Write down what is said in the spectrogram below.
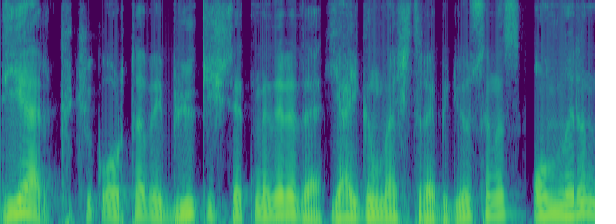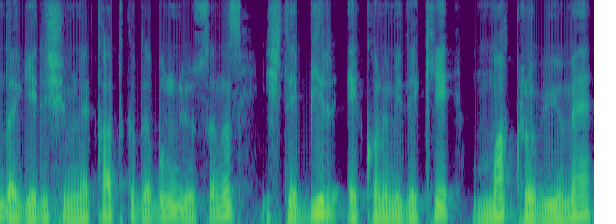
diğer küçük, orta ve büyük işletmelere de yaygınlaştırabiliyorsanız onların da gelişimine katkıda bulunuyorsanız istiyorsanız işte bir ekonomideki makro büyüme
